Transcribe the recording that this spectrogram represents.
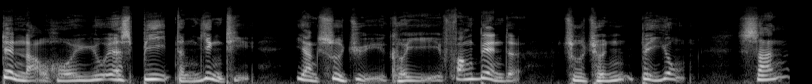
电脑和 USB 等硬体让数据可以方便的。储存备用。三、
